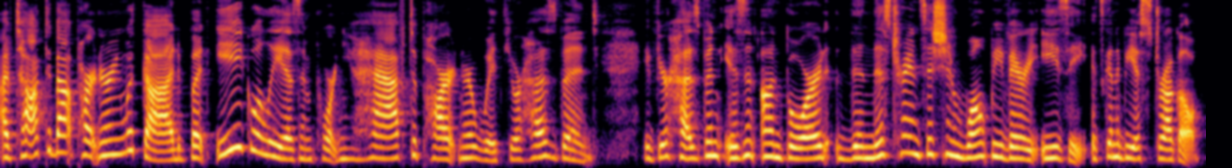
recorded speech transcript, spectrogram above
I've talked about partnering with God, but equally as important, you have to partner with your husband. If your husband isn't on board, then this transition won't be very easy. It's going to be a struggle.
